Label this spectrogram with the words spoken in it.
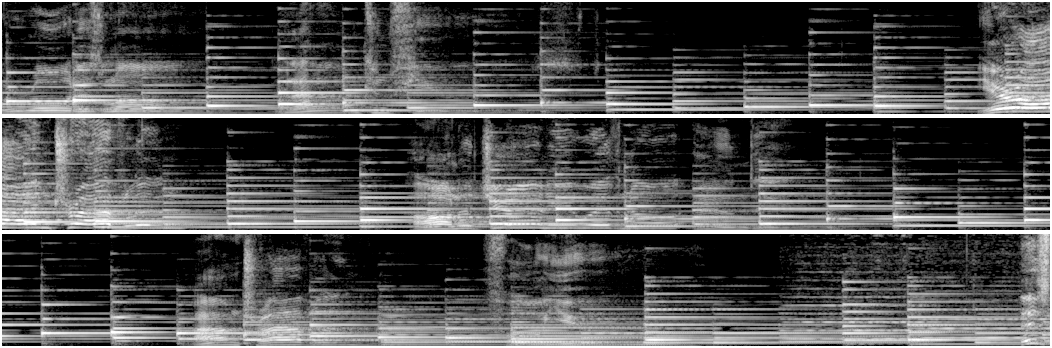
The road is long and I'm confused. Here I'm traveling on a journey with no ending. I'm traveling for you. There's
